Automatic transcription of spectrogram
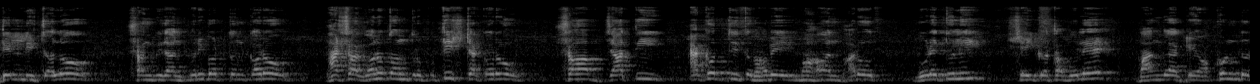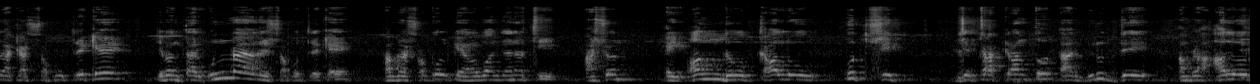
দিল্লি চলো, সংবিধান পরিবর্তন করো, ভাষা গণতন্ত্র প্রতিষ্ঠা করো, সব জাতি একত্রিতভাবে মহান ভারত গড়ে তুলি। সেই কথা বলে বাংলাকে অখণ্ড রাখার শপথ রেখে এবং তার উন্নয়নের শপথ রেখে আমরা সকলকে আহ্বান জানাচ্ছি, আসুন এই অন্ধ, কালো, কুৎসিত যে চক্রান্ত, তার বিরুদ্ধে আমরা আলোর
